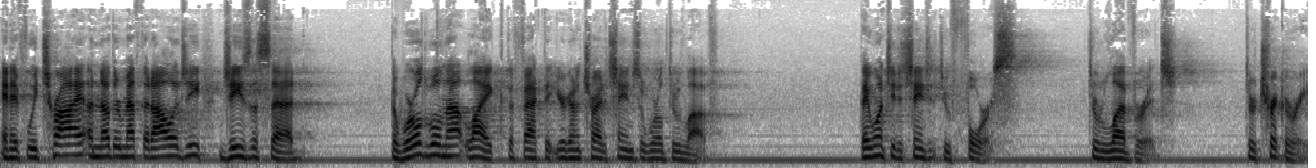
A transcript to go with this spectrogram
And if we try another methodology, Jesus said, the world will not like the fact that you're going to try to change the world through love. They want you to change it through force through leverage, through trickery.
